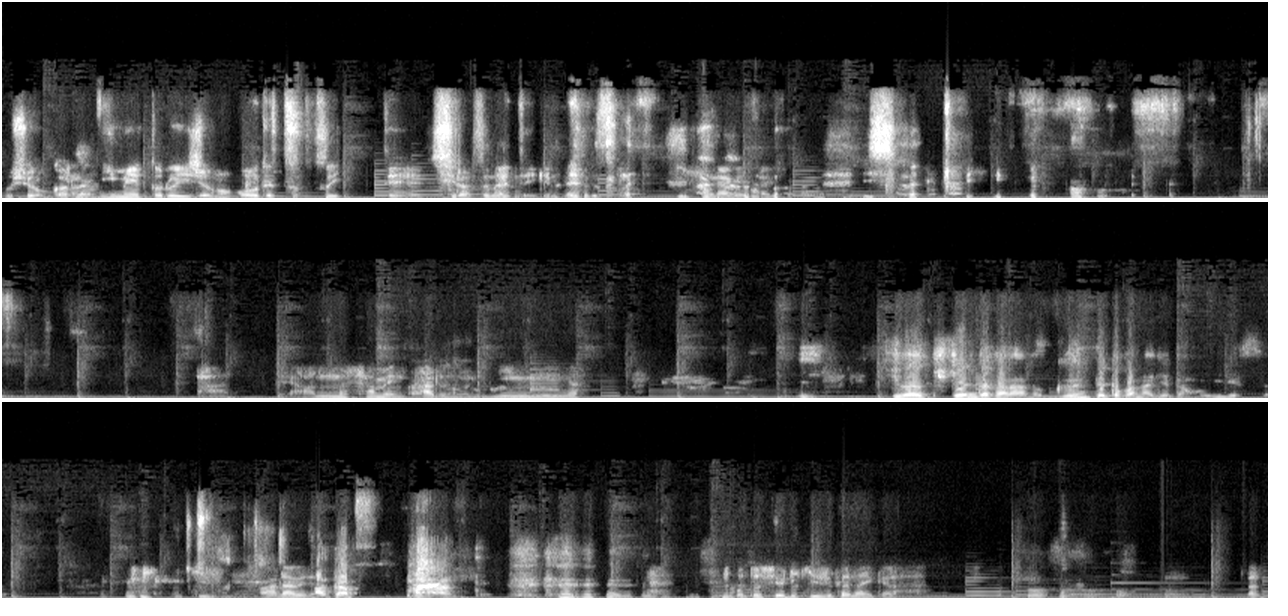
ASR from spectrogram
後ろから2メートル以上の棒でつついて知らせないといけないですね。石投げたりとかね。石だったり。であんな斜面狩るのに人間が、一番危険だから、あの、軍手とか投げた方がいいですよ。あのダメだよ頭、パーンって。お年寄り気づかないから。そうそうそうそう。うん、だって、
